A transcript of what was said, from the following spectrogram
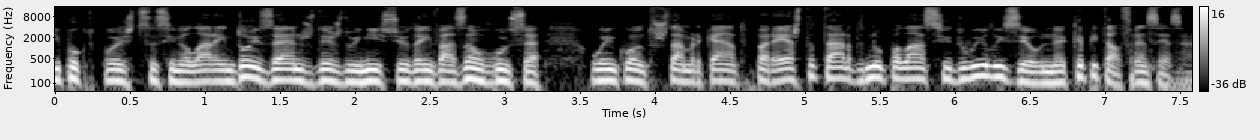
e pouco depois de se assinalarem dois anos desde o início da invasão russa. O encontro está marcado para esta tarde no Palácio do Eliseu, na capital francesa.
